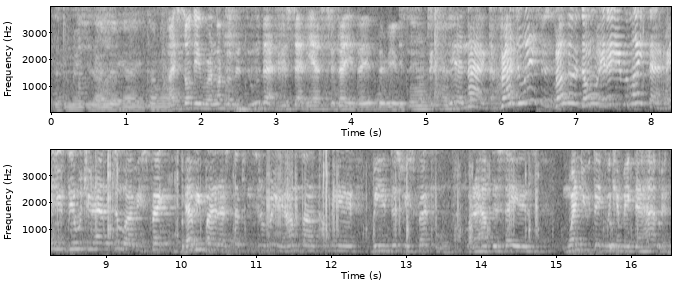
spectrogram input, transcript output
the guy you talking about? I thought you were not going to do that. You said yesterday in the interview. You see what I'm saying? Yeah, nah, congratulations, brother. Don't, it ain't even like that, man. You did what you had to do. I respect everybody that stepped into the ring. I'm not coming here being disrespectful. What I have to say is, when do you think we can make that happen?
